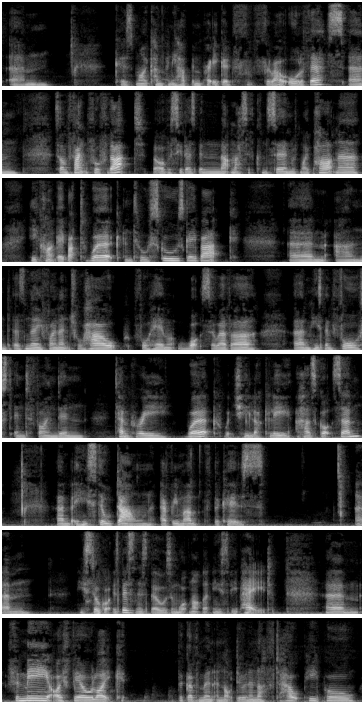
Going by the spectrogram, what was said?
because um, my company have been pretty good throughout all of this. Um, so I'm thankful for that. But obviously there's been that massive concern with my partner. He can't go back to work until schools go back um, and there's no financial help for him whatsoever. Um, he's been forced into finding temporary work, which he luckily has got some, um, but he's still down every month because um, he's still got his business bills and whatnot that needs to be paid. Um, for me, I feel like the government are not doing enough to help people.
